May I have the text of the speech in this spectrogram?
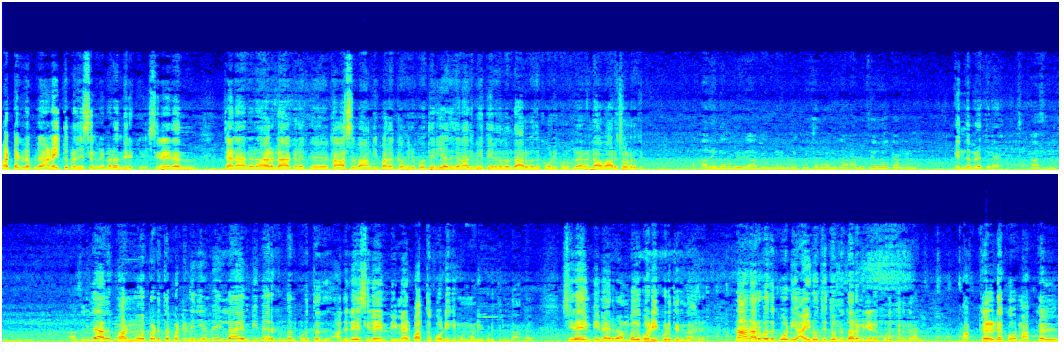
மட்டக்களப்பில் அனைத்து பிரதேசங்களும் நடந்திருக்கு. சில நேரம் ஜனானன அவர்களுக்கு காசு வாங்கி பழக்கம் இருக்கோ தெரியாது. ஜனாதிபதி தேர்தல் வந்து அறுபது கோடி கொடுக்குறாருன்னு அவ்வாறு சொல்றது. அதே நேரம் இந்த பிரச்சனை வந்து ஜனாதிபதி தேர்தலுக்காக இல்லை. எந்த பிரச்சனை? காசு பிரச்சனை இல்ல அது பன்முகப்படுத்தப்பட்ட நிதி என்று எல்லா எம்பிமாருக்கும் தான் கொடுத்தது. அதிலே சில எம்பிமார் பத்து கோடிக்கு முன்மொழி கொடுத்திருந்தாங்க சில எம்பிமார் ஐம்பது கோடி கொடுத்திருந்தார்கள். நான் அறுபது கோடி ஐநூத்தி தொண்ணூத்தாறு மில்லியனுக்கு கொடுத்திருந்தேன். மக்களிட கோ- மக்கள்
